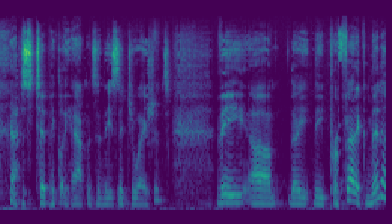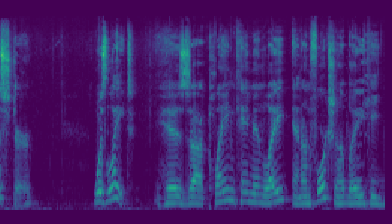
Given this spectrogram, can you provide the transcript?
as typically happens in these situations, the, uh, the, the prophetic minister was late his uh, plane came in late, and unfortunately, he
